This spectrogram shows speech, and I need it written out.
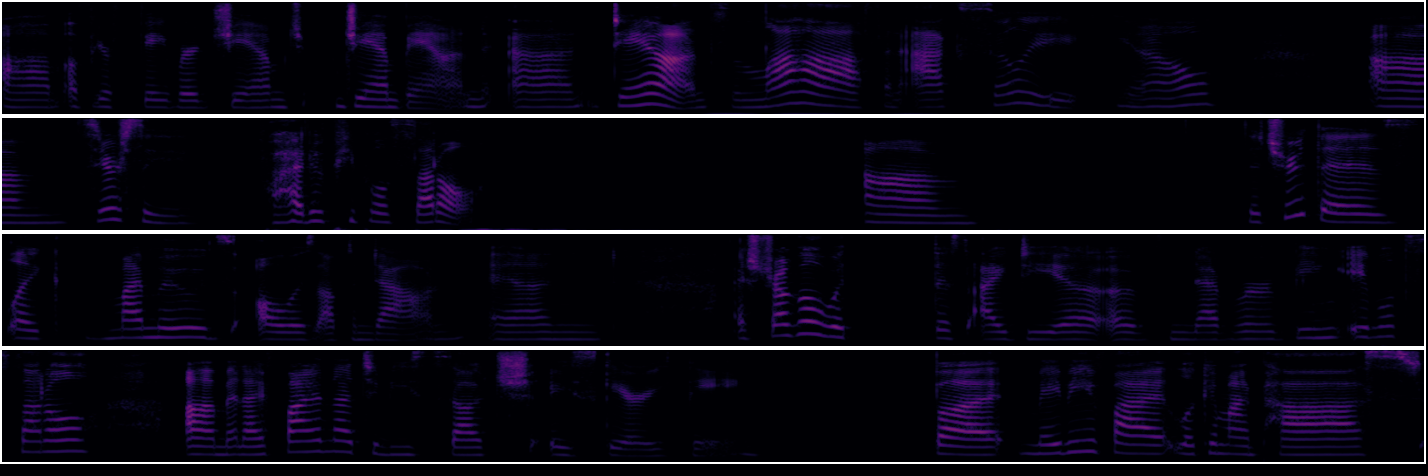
um, of your favorite jam jam band and dance and laugh and act silly, you know? Um, seriously, why do people settle? Um, the truth is, like, my mood's always up and down, and I struggle with this idea of never being able to settle. Um, and I find that to be such a scary thing. But maybe if I look at my past,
